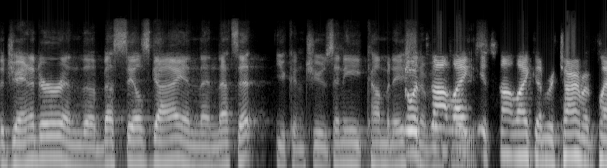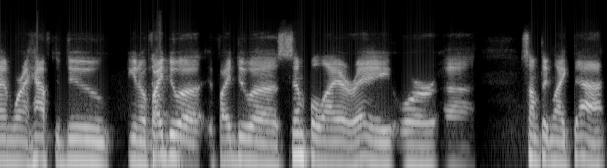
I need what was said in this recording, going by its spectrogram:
the janitor and the best sales guy, and then that's it. You can choose any combination. So it's not employees. like it's not like a retirement plan where I have to do, you know, if no. I do a if I do a simple IRA or uh, something like that,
